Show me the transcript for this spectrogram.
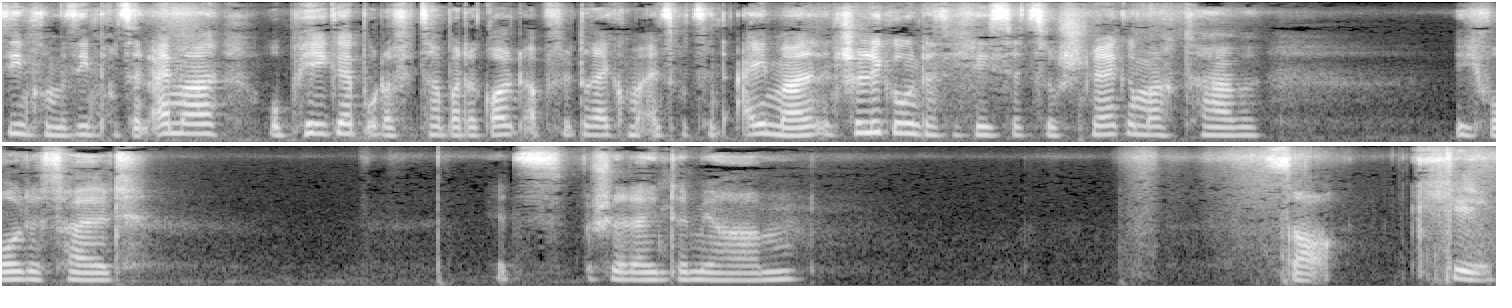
7,7% einmal. OP-Gap oder verzauberter Goldapfel 3,1% einmal. Entschuldigung, dass ich das jetzt so schnell gemacht habe. Ich wollte es halt jetzt schneller hinter mir haben. So, okay.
